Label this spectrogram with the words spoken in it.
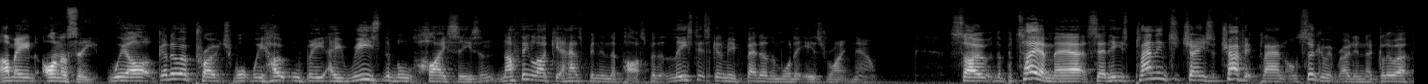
I mean, honestly, we are going to approach what we hope will be a reasonable high season. Nothing like it has been in the past, but at least it's going to be better than what it is right now. So the Pattaya mayor said he's planning to change the traffic plan on Sukhumvit Road in Naklua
